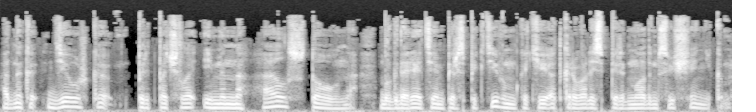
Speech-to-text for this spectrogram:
Однако девушка предпочла именно Хайлстоуна, благодаря тем перспективам, какие открывались перед молодым священником.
